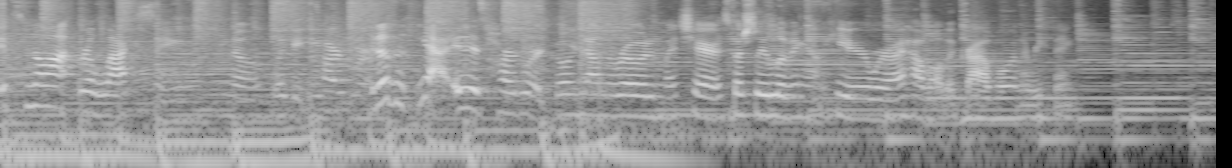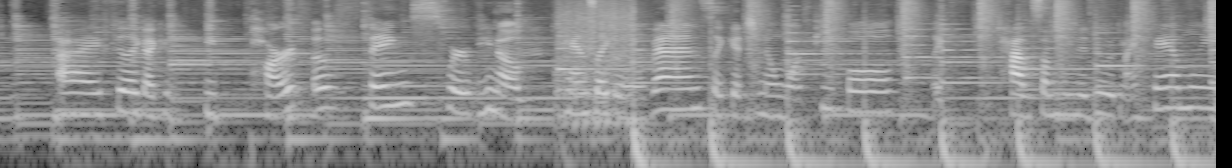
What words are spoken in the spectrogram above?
it's not relaxing, you know, like it, Hard work. it doesn't, yeah, it is hard work going down the road in my chair, especially living out here where I have all the gravel and everything. I feel like I could be part of things where, you know, hand cycling events, like get to know more people, like have something to do with my family.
